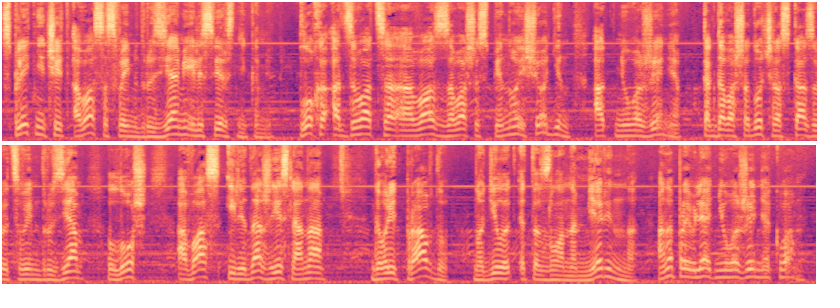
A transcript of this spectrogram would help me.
Сплетничает о вас со своими друзьями или сверстниками. Плохо отзываться о вас за вашей спиной – еще один акт неуважения. Когда ваша дочь рассказывает своим друзьям ложь о вас, или даже если она говорит правду, но делает это злонамеренно, она проявляет неуважение к вам –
